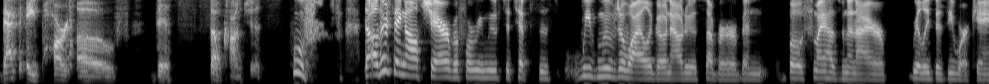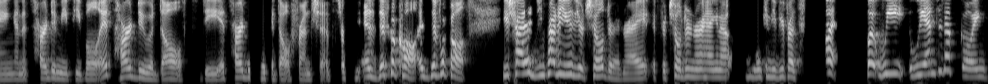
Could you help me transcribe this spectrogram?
that's a part of this subconscious. Oof. The other thing I'll share before we move to tips is we've moved a while ago now to a suburb, and both my husband and I are really busy working and it's hard to meet people. It's hard to adult, D. It's hard to make adult friendships. It's difficult. It's difficult. You try to you try to use your children, right? If your children are hanging out, can you be friends? But we we ended up going,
